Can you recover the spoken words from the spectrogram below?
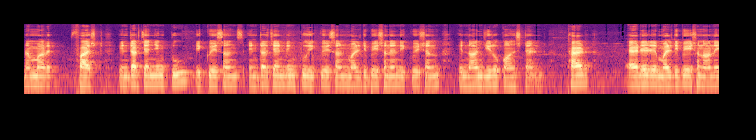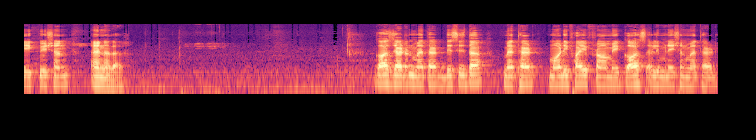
Number first interchanging two equations interchanging two equation multiplication and equation a non-zero constant. Third added a multiplication on a equation another. Gauss-Jordan method this is the method modified from a Gauss elimination method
